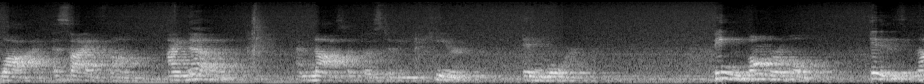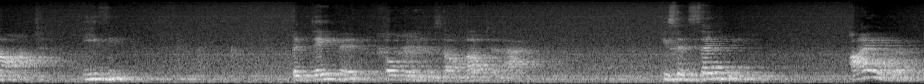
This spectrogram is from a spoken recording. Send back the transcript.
why, aside from, I know I'm not supposed to be here anymore. Being vulnerable is not easy. But David opened himself up to that. He said, Send me. I'll go.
